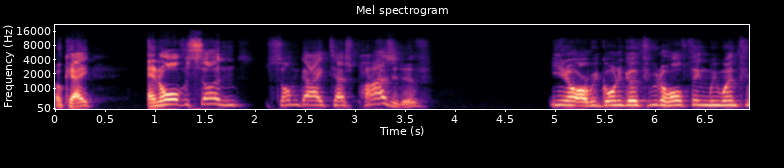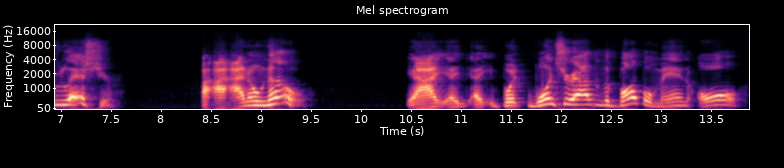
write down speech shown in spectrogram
okay, and all of a sudden some guy tests positive, you know, are we going to go through the whole thing we went through last year? I, I don't know. Yeah, I, I, I, but once you're out of the bubble, man, all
